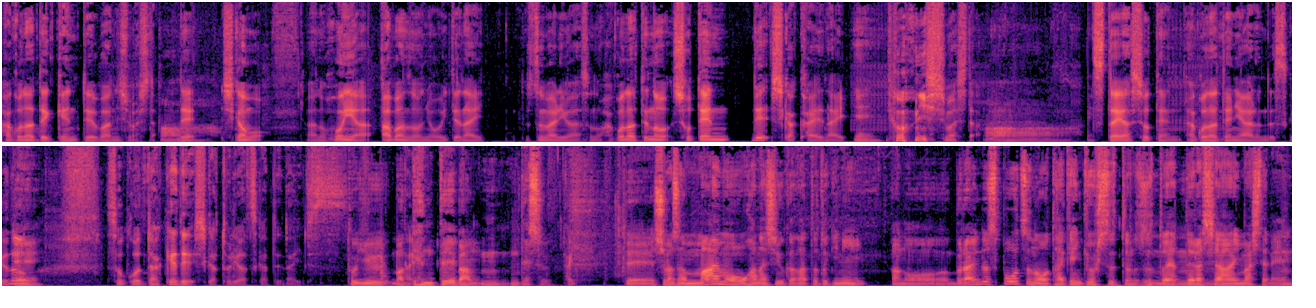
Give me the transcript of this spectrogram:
函館限定版にしました。でしかもあの本屋アマゾンに置いてないつまりはその函館の書店でしか買えないようにしました。蔦屋書店函館にあるんですけど、えそこだけでしか取り扱ってないです。という、まあ、限定版です、はい、はい、で島さん前もお話伺った時にあのブラインドスポーツの体験教室っていうのをずっとやってらっしゃいましてね、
